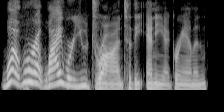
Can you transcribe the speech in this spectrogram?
what were why were you drawn to the enneagram and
